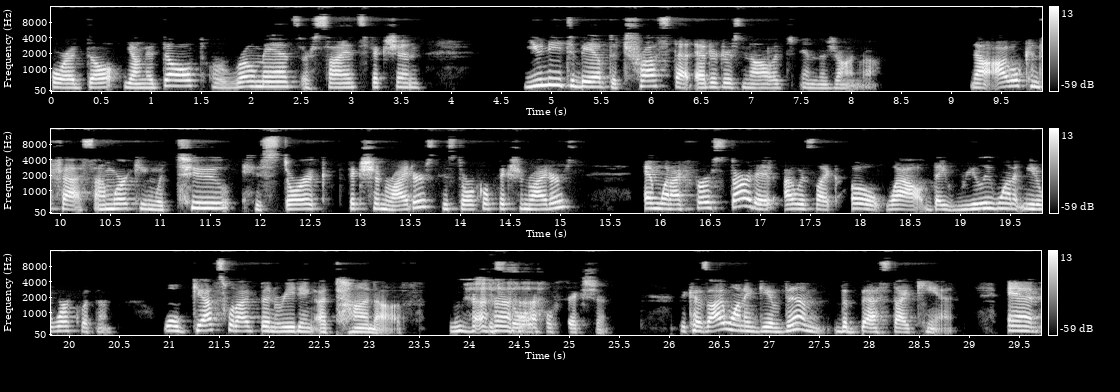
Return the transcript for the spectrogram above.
or adult, young adult or romance or science fiction. You need to be able to trust that editor's knowledge in the genre. Now, I will confess, I'm working with two historic fiction writers, historical fiction writers. And when I first started, I was like, oh, wow, they really wanted me to work with them. Well, guess what I've been reading a ton of? historical fiction. Because I want to give them the best I can. And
